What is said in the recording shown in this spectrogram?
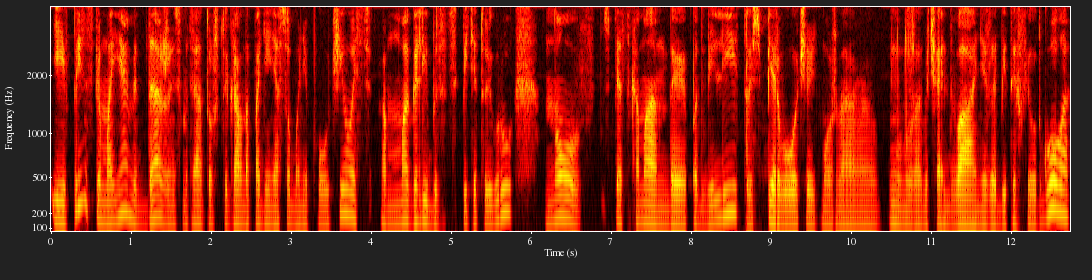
И, в принципе, Майами, даже несмотря на то, что игра в нападении особо не получилась, могли бы зацепить эту игру, но спецкоманды подвели. То есть, в первую очередь, можно, ну, нужно отмечать отмечать два незабитых филдгола.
